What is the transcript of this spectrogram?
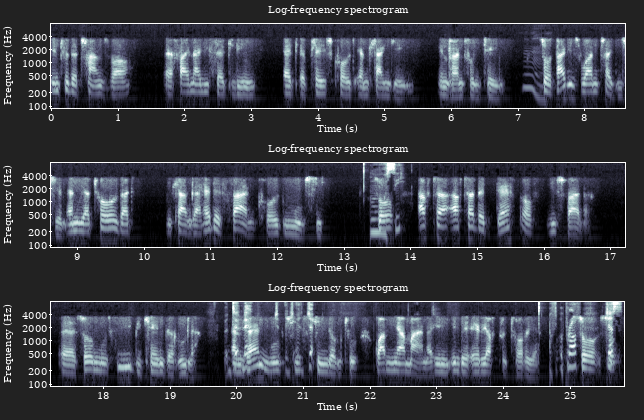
into the Transvaal, uh, finally settling at a place called Emhlangeni in Randfontein. Hmm. So that is one tradition. And we are told that Mhlanga had a son called Musi. Musi. So after after the death of his father, uh, so Musi became the ruler. And then moved his kingdom to Kwamnyamana in, in the area of Pretoria. Prof, so, so just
